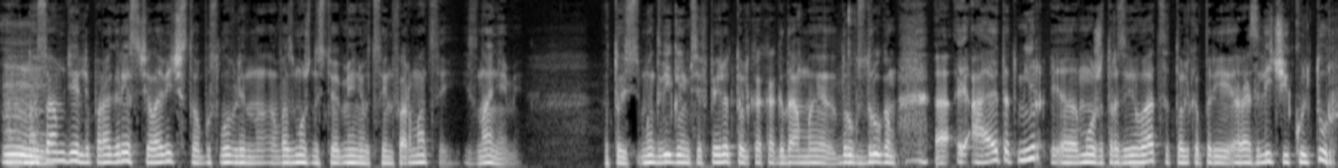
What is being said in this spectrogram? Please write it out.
Mm. На самом деле прогресс человечества обусловлен возможностью обмениваться информацией и знаниями. То есть мы двигаемся вперед только когда мы друг с другом, а, а этот мир э, может развиваться только при различии культур.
